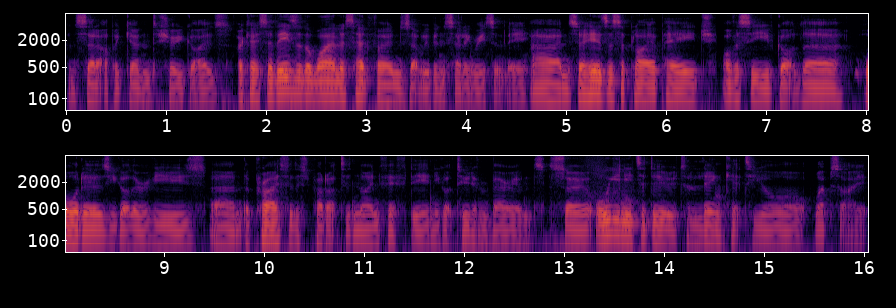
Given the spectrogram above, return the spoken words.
and set it up again to show you guys. Okay, so these are the wireless headphones that we've been selling recently. And so here's the supplier page. Obviously you've got the orders, you got the reviews. Um, the price for this product is 9.50 and you've got two different variants. So all you need to do to link it to your website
